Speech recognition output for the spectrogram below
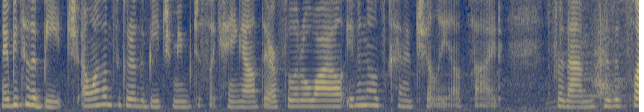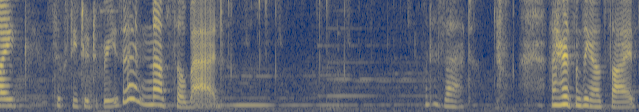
Maybe to the beach. I want them to go to the beach, maybe just like hang out there for a little while, even though it's kind of chilly outside for them because it's like 62 degrees. Eh, not so bad. What is that? I heard something outside.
